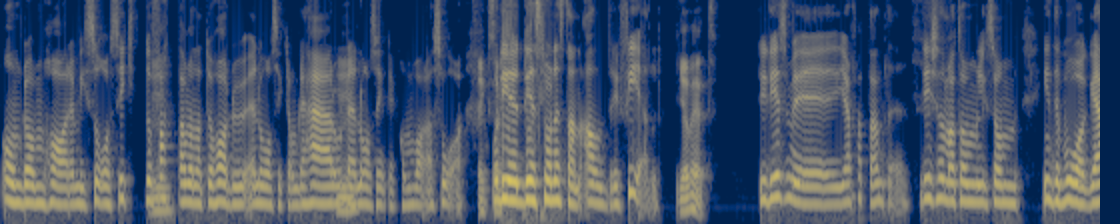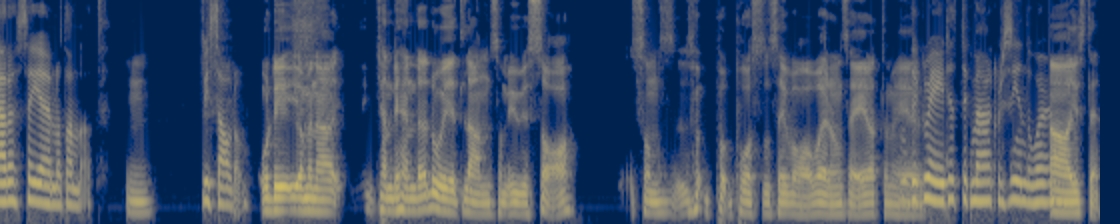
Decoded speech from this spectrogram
Om de har en viss åsikt. Då Mm. fattar man att du har du en åsikt om det här och Mm. den åsikten kommer vara så. Exakt. Och det, det slår nästan aldrig fel. Jag vet. Det är det som är, jag fattar inte. Det är som att de liksom inte vågar säga något annat. Mm. Vissa av dem. Och det, jag menar, kan det hända då i ett land som USA, som på- påstår sig vara, vad är det de säger? Att de är... The greatest democracy in the world. Ja, just det.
